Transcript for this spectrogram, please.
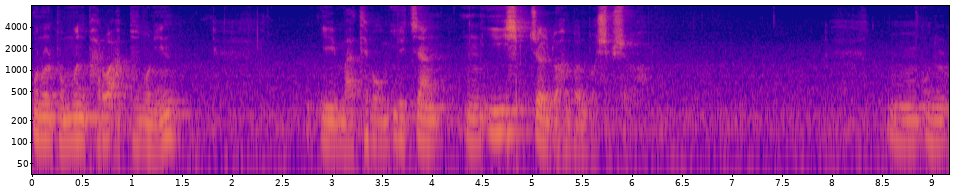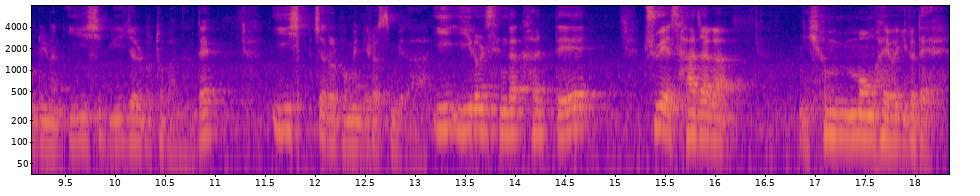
오늘 본문 바로 앞부분인 이 마태복음 1장 20절도 한번 보십시오. 음, 오늘 우리는 22절부터 봤는데 20절을 보면 이렇습니다. 이 일을 생각할 때에 주의 사자가 현몽하여 이르되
